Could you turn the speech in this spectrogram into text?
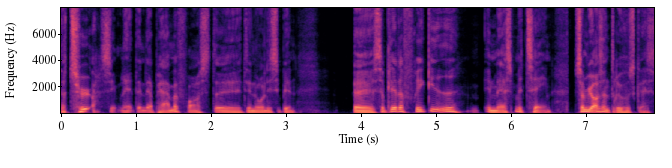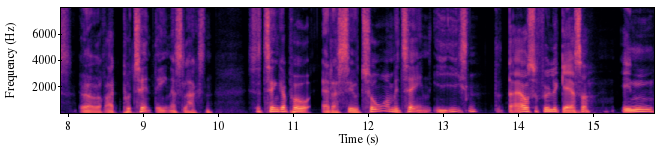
der tør simpelthen den der permafrost, øh, det nordlige Sibirien, øh, så bliver der frigivet en masse metan, som jo også er en drivhusgas, øh, ret potent en af slagsen. Så tænker jeg på, er der CO2 og metan i isen? Der er jo selvfølgelig gasser inde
